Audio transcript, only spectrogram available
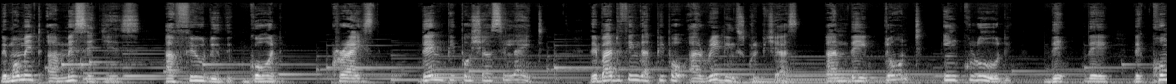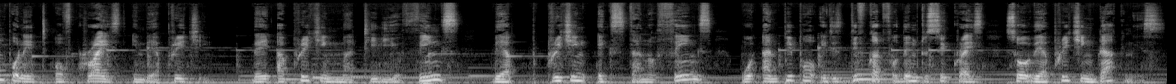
The moment our messages are filled with God, Christ, then people shall see light. The bad thing that people are reading scriptures and they don't include the, the, the component of Christ in their preaching. They are preaching material things, they are preaching external things, and people, it is difficult for them to see Christ, so they are preaching darkness.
